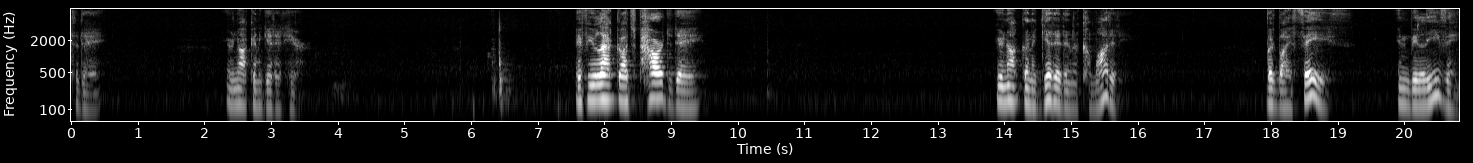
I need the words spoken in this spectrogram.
today, you're not going to get it here. If you lack God's power today, you're not going to get it in a commodity. But by faith, in believing,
